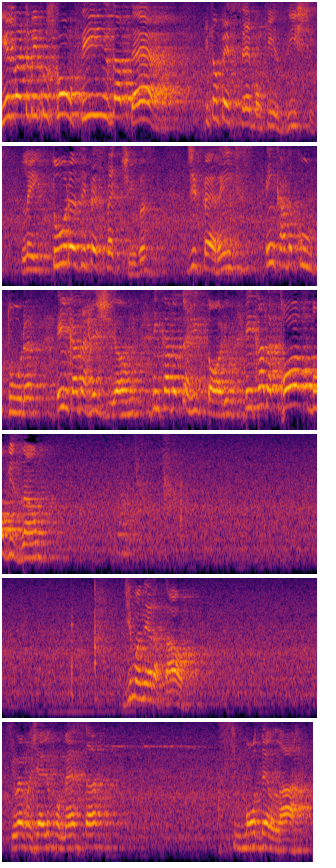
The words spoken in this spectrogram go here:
e ele vai também para os confins da terra. Então percebam que existe leituras e perspectivas diferentes em cada cultura, em cada região, em cada território, em cada cosmovisão. De maneira tal que o Evangelho começa se modelar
